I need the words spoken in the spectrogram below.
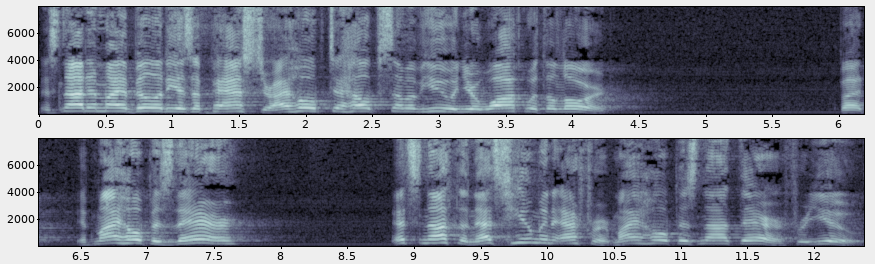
It's not in my ability as a pastor. I hope to help some of you in your walk with the Lord. But if my hope is there, it's nothing. That's human effort. My hope is not there for you.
